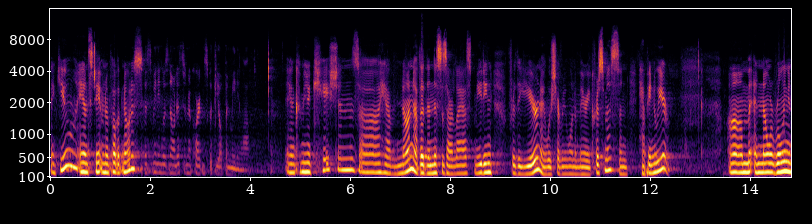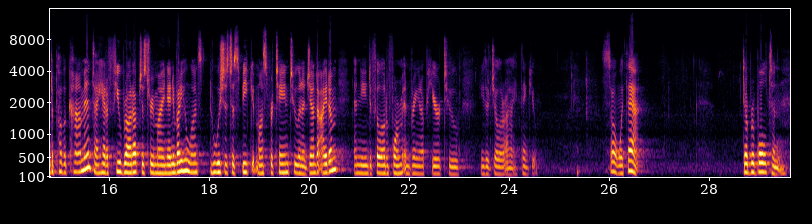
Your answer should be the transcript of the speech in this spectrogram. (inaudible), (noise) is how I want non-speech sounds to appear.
Thank you. And statement of public notice. This meeting was noticed in accordance with the open meeting law. And communications, uh, I have none, other than this is our last meeting for the year, and I wish everyone a Merry Christmas and Happy New Year. Um, And now we're rolling into public comment. I had a few brought up, just to remind anybody who wants, who wishes to speak, it must pertain to an agenda item and need to fill out a form and bring it up here to either Jill or I. Thank you. So with that, Deborah Bolton.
